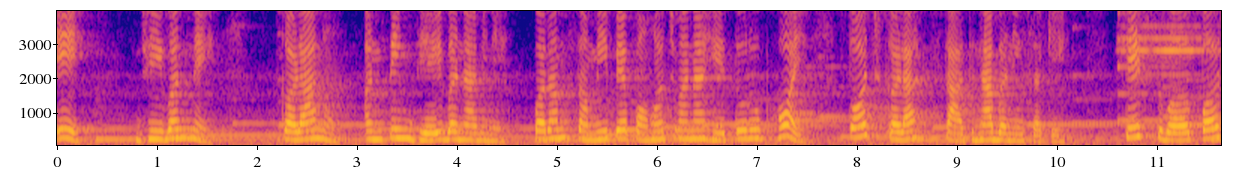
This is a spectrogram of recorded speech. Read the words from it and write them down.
એ જીવનને કળાનું અંતિમ ધ્યેય બનાવીને પરમ સમીપે પહોંચવાના હેતુરૂપ હોય તો જ કળા સાધના બની શકે. તે સ્વ પર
